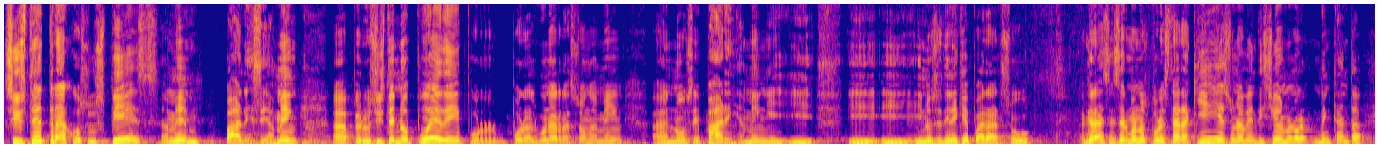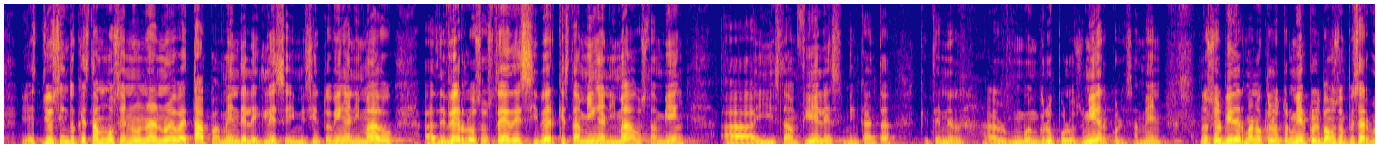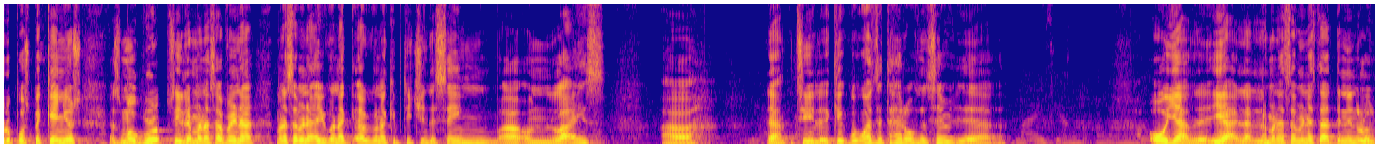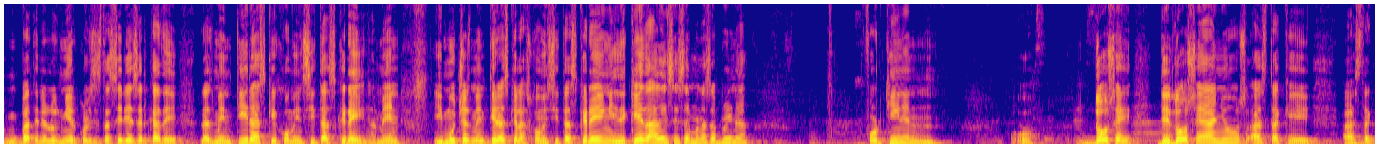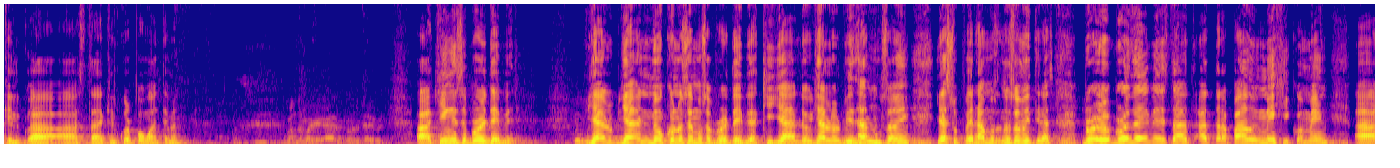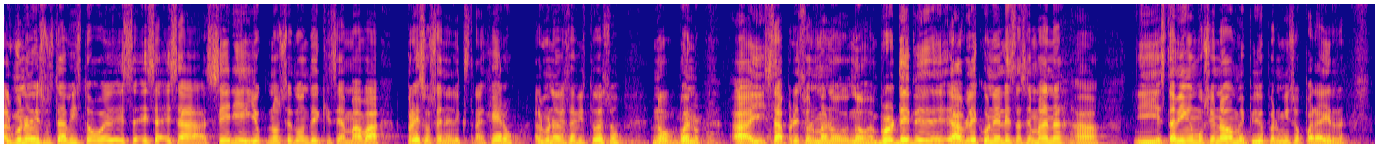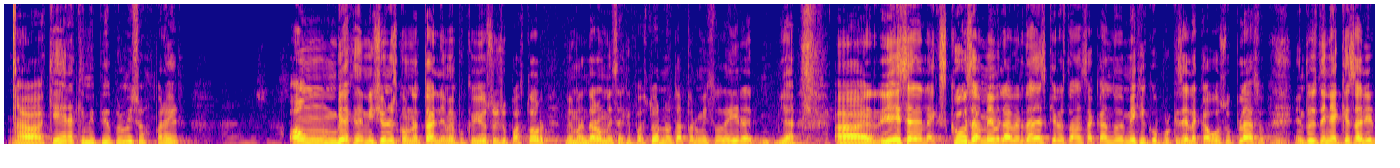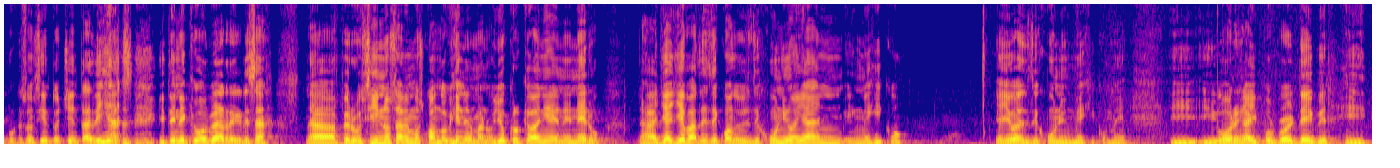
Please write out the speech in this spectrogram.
Si usted trajo sus pies, amén, párese, amén. Ah, pero si usted no puede, por, por alguna razón, amén, ah, no se pare, amén, y, y- y- y no se tiene que parar. So, gracias, hermanos, por estar aquí. Es una bendición. Me encanta. Yo siento que estamos en una nueva etapa, amén, de la iglesia y me siento bien animado ah, de verlos a ustedes y ver que están bien animados también ah, y están fieles. Me encanta que tener un buen grupo los miércoles, amén. No se olvide, hermano, que el otro miércoles vamos a empezar grupos pequeños, small groups. Y la hermana Sabrina, hermana Sabrina, are you gonna, are you gonna keep teaching the same uh, on lies? Yeah, sí, ¿qué- what's the title of the series? Yeah. Oh, ya, ya, la, la hermana Sabrina está teniendo los, va a tener los miércoles esta serie acerca de las mentiras que jovencitas creen, amén. Y muchas mentiras que las jovencitas creen. ¿Y de qué edad es esa hermana Sabrina? 14 en... oh, 12, de 12 años hasta que, hasta que, el, ah, hasta que el cuerpo aguante, amén. ¿Cuándo va a llegar el brother David? Ah, ¿Quién es el brother David? Ya, ya no conocemos a brother David aquí, ya, ya lo olvidamos, amén. Ya superamos, no son mentiras. Bro- brother David está atrapado en México, amén. Ah, ¿Alguna vez usted ha visto esa, esa, esa serie, yo no sé dónde, que se llamaba Presos en el extranjero? ¿Alguna vez ha visto eso? No, bueno, ahí está preso, hermano. No, brother David, eh, hablé con él esta semana ah, y está bien emocionado, me pidió permiso para ir. a ¿Qué era que me pidió permiso para ir? A un viaje de misiones con Natalia, amén, porque yo soy su pastor, me mandaron mensaje, pastor, ¿nos da permiso de ir? a-?" Ya, Ah, y esa era la excusa, amén, la verdad es que lo estaban sacando de México porque se le acabó su plazo, entonces tenía que salir porque son 180 días y tenía que volver a regresar, Ah, pero sí, no sabemos cuándo viene, hermano, yo creo que va a venir en enero, Ah, ¿ya lleva desde cuándo? ¿Desde junio allá en, en México? Ya lleva desde junio en México, amén. Y, y oren ahí por Brother David y,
